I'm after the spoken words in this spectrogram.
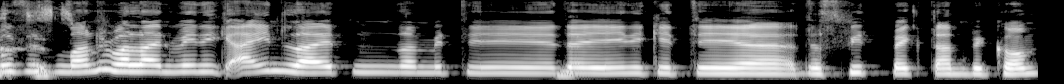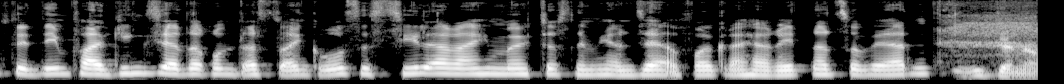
muss es manchmal ein wenig einleiten, damit die, derjenige, der das Feedback dann bekommt. In dem Fall ging es ja darum, dass du ein großes Ziel erreichen möchtest, nämlich ein sehr erfolgreicher Redner zu werden. Genau.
